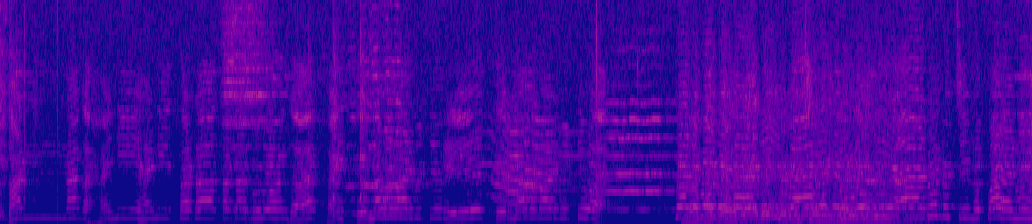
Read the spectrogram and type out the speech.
ಸಣ್ಣಂಗ ಹನಿ ಹನಿ ತಟ ತಟ ಬೀಳುವಂಗ ಕಡೆ ತಿರ್ನಾವ ಮಾಡಿಬಿಟ್ಟಿವ್ರಿ ತಿರ್ನಾವ ಮಾಡಿಬಿಟ್ಟಿವ ಚಿನ್ನ ಆಡುನು ಚಿನ್ನ ಪಾನಿ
